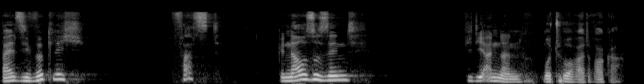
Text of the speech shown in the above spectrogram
weil sie wirklich fast genauso sind wie die anderen Motorradrocker.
